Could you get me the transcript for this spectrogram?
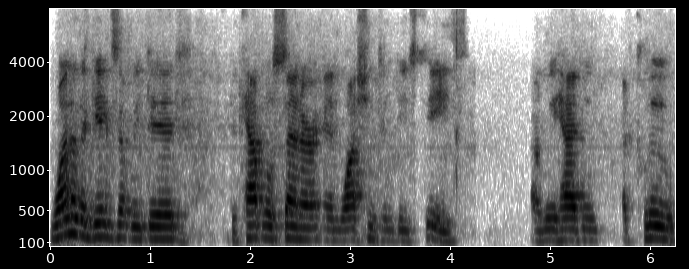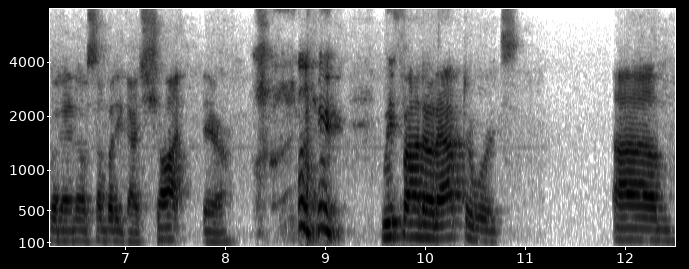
one of the gigs that we did, the Capitol Center in Washington D.C. Uh, we hadn't a clue, but I know somebody got shot there. we found out afterwards. Um,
